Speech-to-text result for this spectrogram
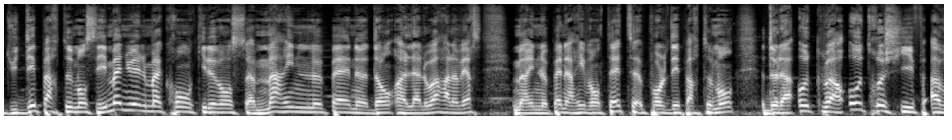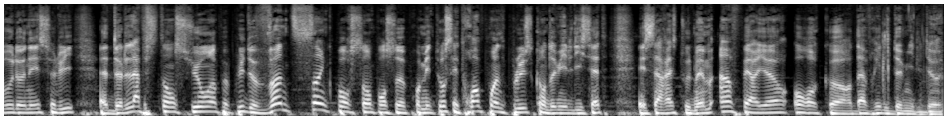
du département, c'est Emmanuel Macron qui devance Marine Le Pen dans la Loire. À l'inverse, Marine Le Pen arrive en pour le département de la Haute-Loire. Autre chiffre à vous donner, celui de l'abstention, un peu plus de 25% pour ce premier tour. C'est trois points de plus qu'en 2017 et ça reste tout de même inférieur au record d'avril 2002.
